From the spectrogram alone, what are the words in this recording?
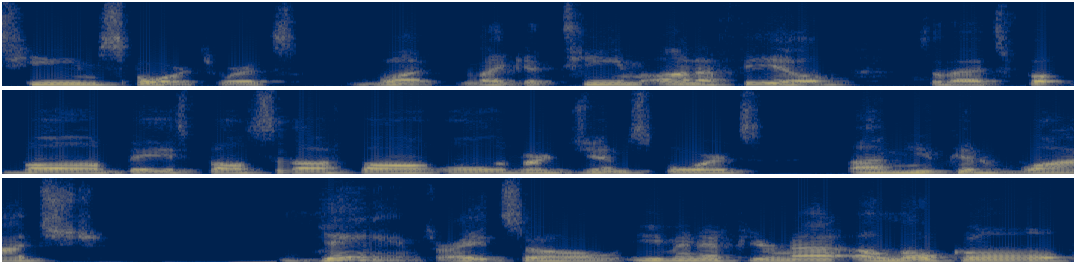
team sports, where it's what like a team on a field. So that's football, baseball, softball, all of our gym sports. Um, you could watch games, right? So even if you're not a local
